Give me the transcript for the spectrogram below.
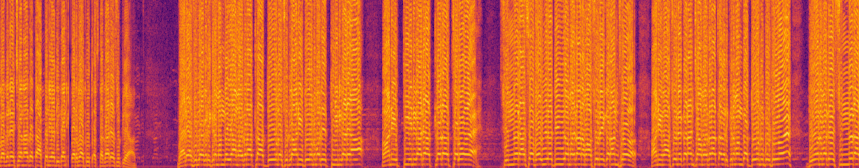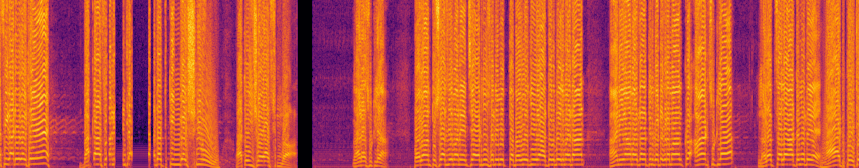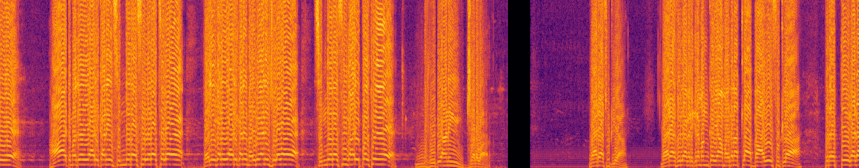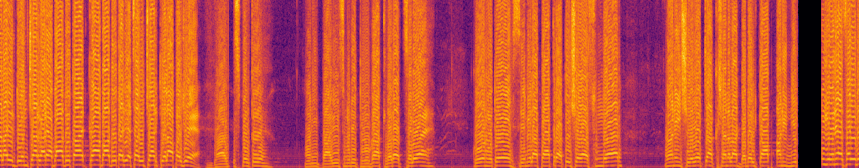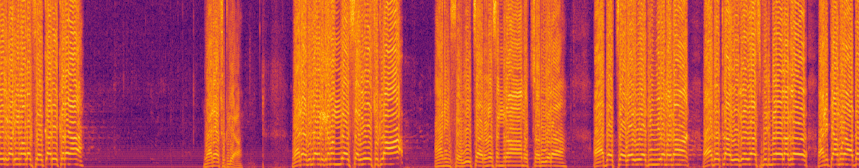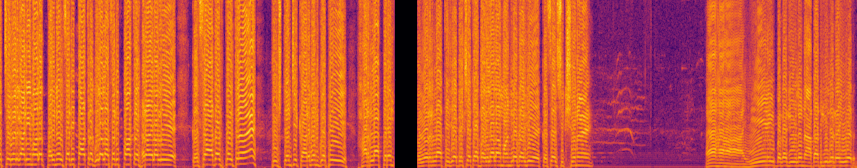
बघण्याच्या नादात आपण या ठिकाणी बर्बाद होत असता. गाड्या सुटल्या. गाड्या सुटल्याकडे क्रमांक या मैदानातला दोन सुटला आणि दोन मध्ये तीन गाड्या आणि तीन गाड्यात लढत चालू आहे. सुंदर असं भव्य दिव्य मैदान मासोणेकरांचं आणि मासोणेकरांच्या मैदानातला क्रमांक दोन बैठोय दोन मध्ये सुंदर अशी गाडी बैठे बाकासुर आणि आदत किंग शिव. अतिशय सुंदर. गाड्या सुटल्या. पहलवान तुषारजी माने यांच्या वाढदिवसानिमित्त भव्य दिव्य आदत मैदान आणि या मैदानातील गट क्रमांक आठ सुटला. लढत चालू आठमध्ये आठ पोहतोय आठमध्ये या ठिकाणी सुंदर अशी लढत चालू आहे. पलीकडे या ठिकाणी महिबे आणि जलवा आहे. सुंदर अशी गाडी पळते. महिबे आणि जलवा. गाड्या सुटल्या. गाड्या सुटल्या. गाडी क्रमांक या मैदानातला बावीस सुटला. प्रत्येक गाड्याला एक दोन चार गाड्या बाद होत आहेत. का बाद होत आहेत याचा विचार केला पाहिजे. बावीस पळतोय. आणि बावीसमध्ये दोघात लढत चालू आहे. कोण होतोय सेमीला पात्र अतिशय सुंदर. आणि शेवटच्या क्षणाला डबल टॉप आणि घेण्यासाठी बैलगाडी मालक सहकार्य करा. गाड्या सुटल्या. गाड्या सुटल्या क्रमांक सहावी सुटला. आणि सहावीचा रणसंग्राम चालू झाला. आदतचं भव्य दिव्य मैदान. आदतला वेगळं स्पीड मिळायला लागलं. आणि त्यामुळे आदतचे बैलगाडी मालक फायनलसाठी पात्र गुलालासाठी पात्र ठरायला लागले. कसं आदत पळतोय? पिस्टनची कार्बन कॉपी. हारला परंतु वरला त्याच्यापेक्षा त्या बैलाला मानलं पाहिजे. कसं शिक्षण आहे? हा हा हा हे. बघा गेलं नादात गेलं ड्रायव्हर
